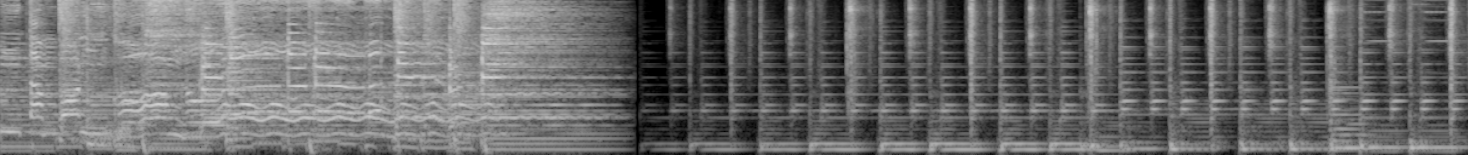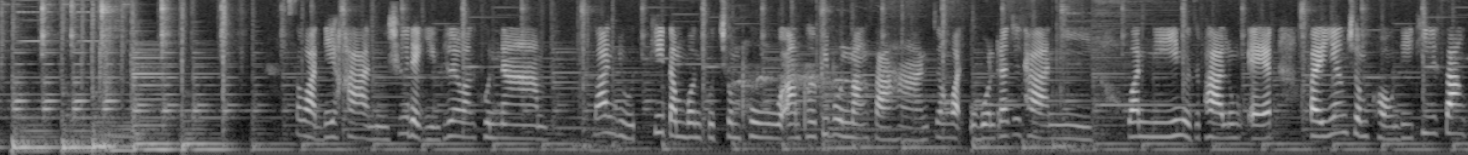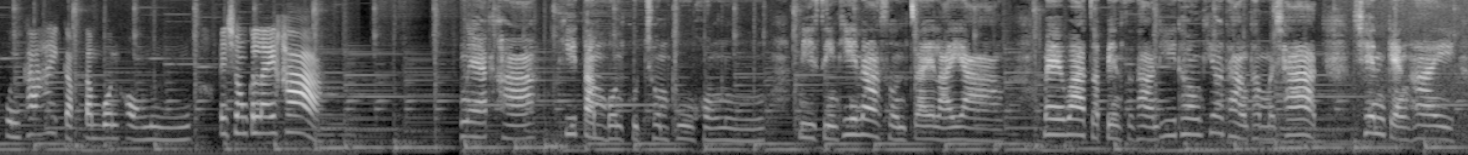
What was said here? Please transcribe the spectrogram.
ำตำบลของหนูสวัสดีค่ะ หนูชื่อเด็กหญิงพิรวันคุณนาม บ้านอยู่ที่ตำบลกุดชมพูอำเภอพิบูลมังสาหาร จังหวัดอุบลราชธานี วันนี้หนูจะพาลุงเอสไปเยี่ยมชมของดีที่สร้างคุณค่าให้กับตำบลของหนู ไปชมกันเลยค่ะลุงแอดคะที่ตำบลกุดชมพูของหนู มีสิ่งที่น่าสนใจหลายอย่าง ไม่ว่าจะเป็นสถานที่ท่องเที่ยวทางธรรมชาติ เช่นแก่งไฮ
